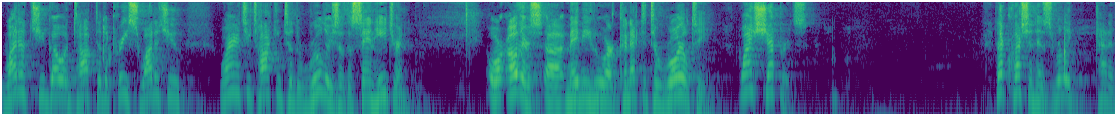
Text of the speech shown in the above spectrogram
Why don't you go and talk to the priests? Why don't you? Why aren't you talking to the rulers of the Sanhedrin or others, uh, maybe who are connected to royalty? Why shepherds? That question has really kind of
